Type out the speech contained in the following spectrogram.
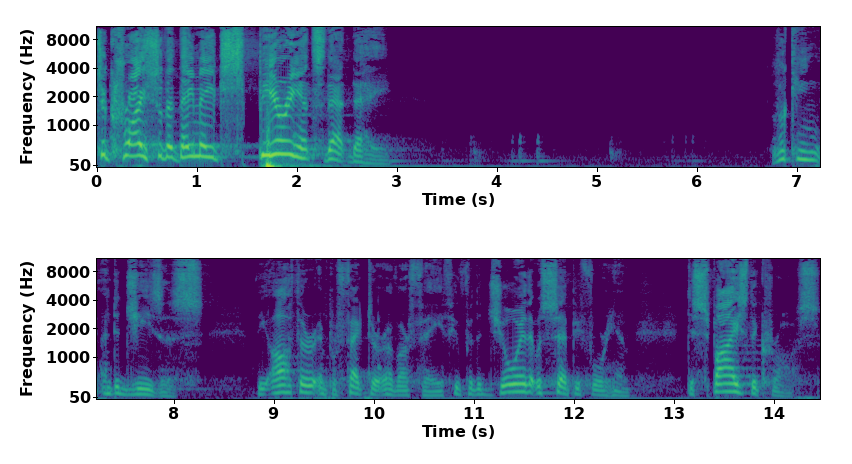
to Christ so that they may experience that day. Looking unto Jesus the author and perfecter of our faith, who for the joy that was set before him despised the cross,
